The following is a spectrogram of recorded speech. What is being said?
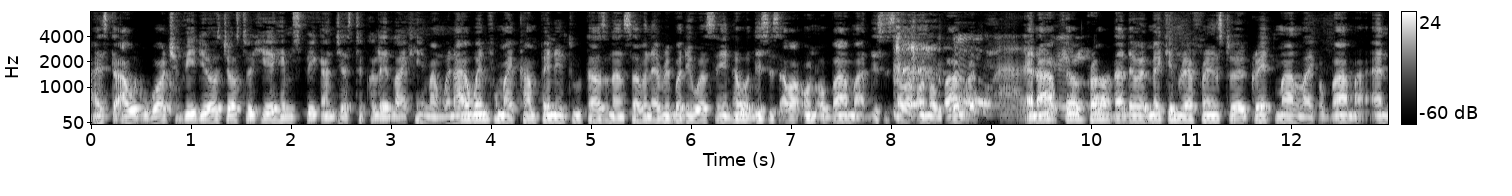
I, st- I would watch videos just to hear him speak and gesticulate like him. And when I went for my campaign in 2007, everybody was saying, Oh, this is our own Obama. This is our own Obama. oh, wow, and I great. felt proud that they were making reference to a great man like Obama. And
